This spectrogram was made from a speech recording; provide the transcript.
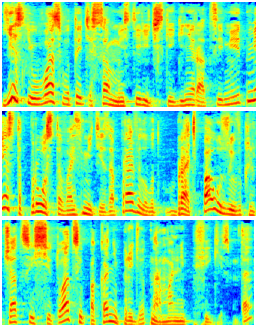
если у вас вот эти самые истерические генерации имеют место, просто возьмите за правило вот брать паузу и выключаться из ситуации, пока не придет нормальный пофигизм. Да?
